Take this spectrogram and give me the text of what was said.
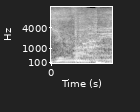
You want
